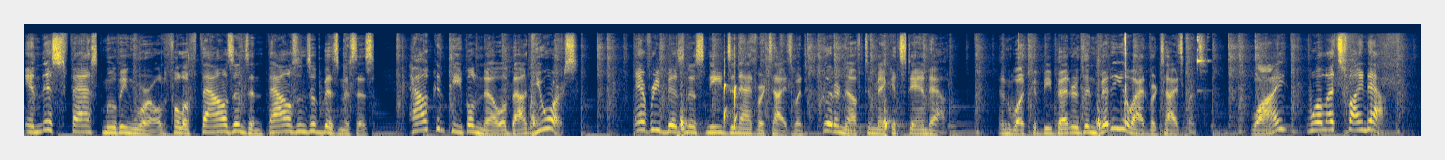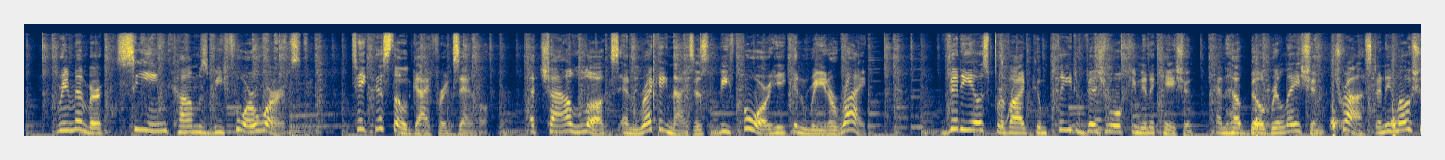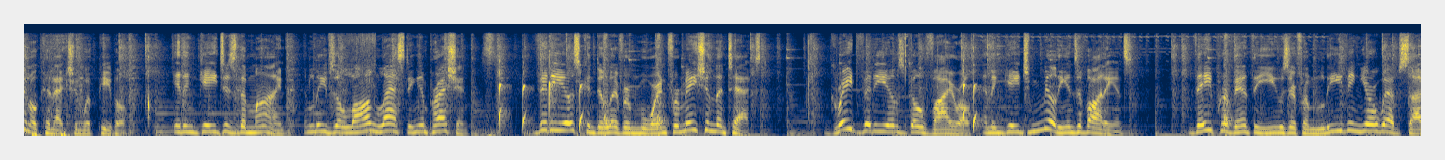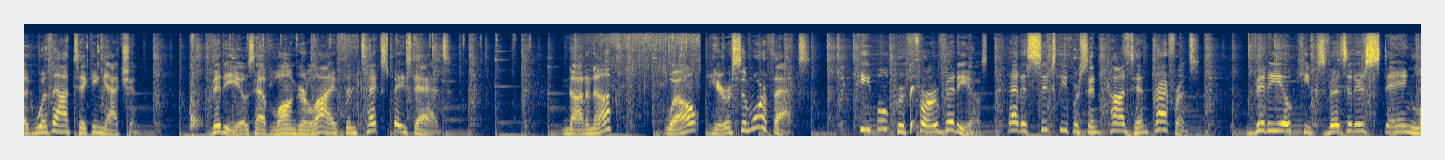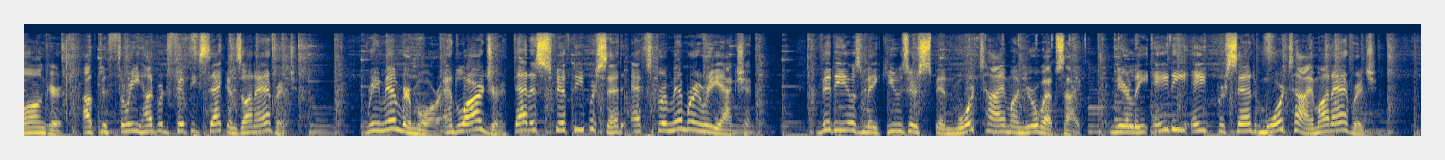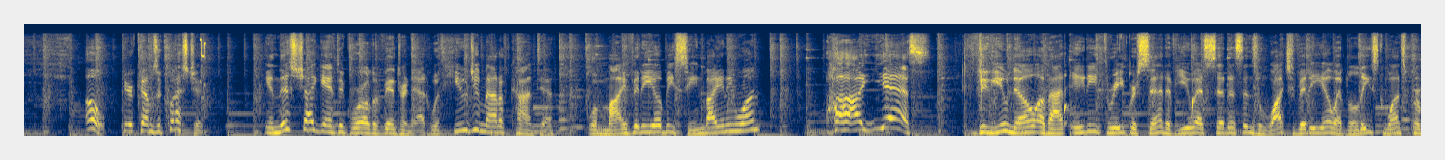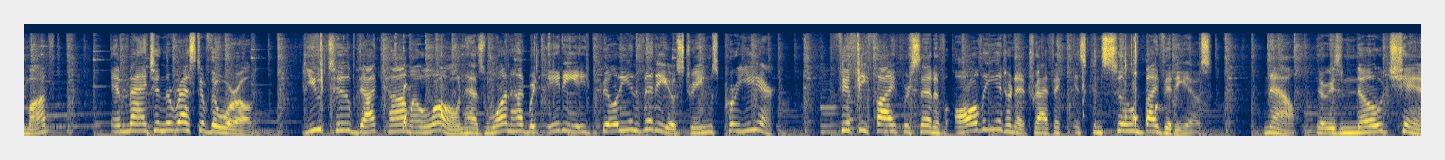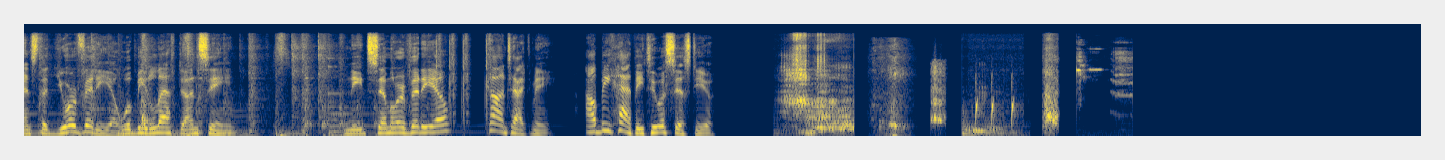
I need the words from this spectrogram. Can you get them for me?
In this fast-moving world full of thousands and thousands of businesses, how can people know about yours? Every business needs an advertisement good enough to make it stand out. And what could be better than video advertisements? Why? Well, let's find out. Remember, seeing comes before words. Take this little guy for example. A child looks and recognizes before he can read or write. Videos provide complete visual communication and help build relation, trust, and emotional connection with people. It engages the mind and leaves a long-lasting impression. Videos can deliver more information than text. Great videos go viral and engage millions of audience. They prevent the user from leaving your website without taking action. Videos have longer life than text-based ads. Not enough? Well, here are some more facts people prefer videos. That is 60% content preference. Video keeps visitors staying longer, up to 350 seconds on average. Remember more and larger, that is 50% extra memory reaction. Videos make users spend more time on your website, nearly 88% more time on average. Oh, here comes a question. In this gigantic world of internet with huge amount of content, will my video be seen by anyone? Ah, yes! Do you know about 83% of US citizens watch video at least once per month? Imagine the rest of the world. YouTube.com alone has 188 billion video streams per year. 55% of all the internet traffic is consumed by videos. Now, there is no chance that your video will be left unseen. Need similar video? Contact me. I'll be happy to assist you.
